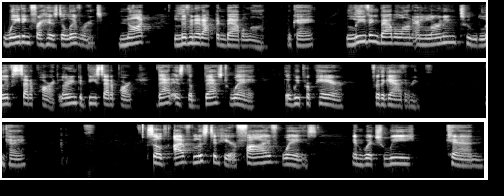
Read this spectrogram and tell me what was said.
waiting for his deliverance, not living it up in Babylon. Okay. Leaving Babylon and learning to live set apart, learning to be set apart. That is the best way that we prepare for the gathering. Okay. So I've listed here five ways in which we can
